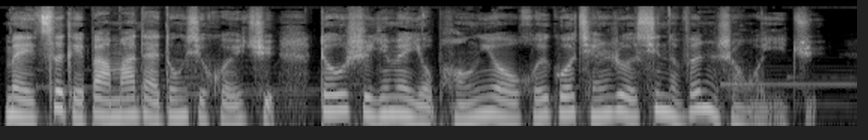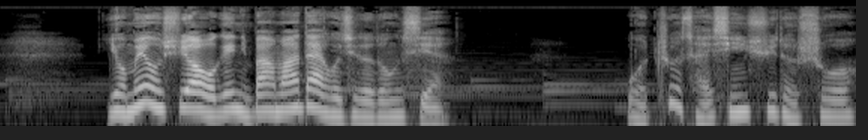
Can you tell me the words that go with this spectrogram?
每次给爸妈带东西回去，都是因为有朋友回国前热心的问上我一句。有没有需要我给你爸妈带回去的东西？我这才心虚的说：“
